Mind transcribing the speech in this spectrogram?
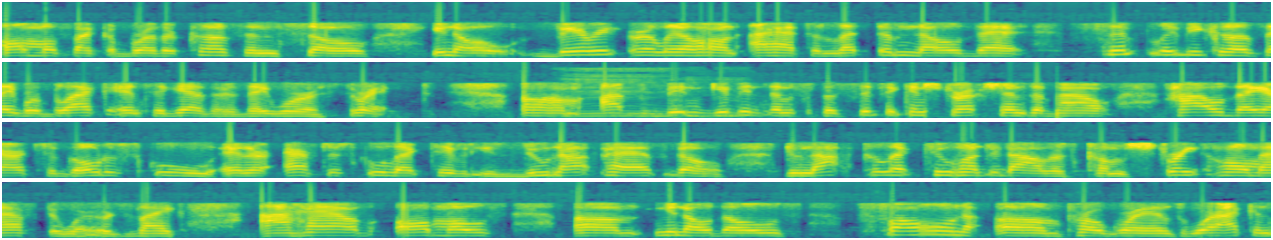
almost like a brother cousin. So, you know, very early on, I had to let them know that simply because they were black and together, they were a threat. Um, mm. I've been giving them specific instructions about how they are to go to school and their after school activities. Do not pass go. Do not collect $200. Come straight home afterwards. Like I have almost, um, you know, those phone um, programs where I can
